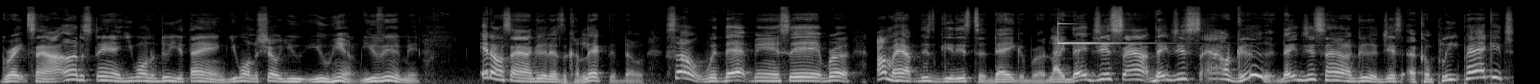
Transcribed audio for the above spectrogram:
great sound. I understand you want to do your thing. You want to show you you him. You feel me? It don't sound good as a collective though. So with that being said, bro, I'm gonna have to just give this to Dega, bro. Like they just sound, they just sound good. They just sound good. Just a complete package.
